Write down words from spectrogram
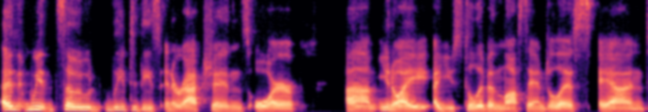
and we so lead to these interactions or um, you know, I, I used to live in Los Angeles, and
